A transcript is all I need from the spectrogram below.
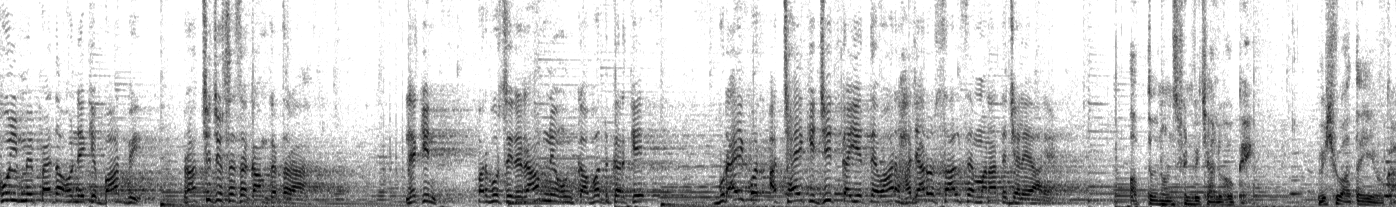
कुल में पैदा होने के बाद भी राक्षस जैसा काम करता रहा। लेकिन प्रभु श्री राम ने उनका वध करके बुराई पर अच्छाई की जीत का यह त्यौहार हज़ारों साल से मनाते चले आ रहे हैं। अब तो अनाउंसमेंट भी चालू हो गए विश्व आता ही होगा।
